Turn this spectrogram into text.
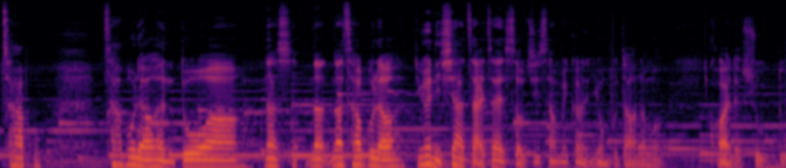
差不差不了很多啊。那是那那差不了，因为你下载在手机上面根本用不到那么快的速度，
